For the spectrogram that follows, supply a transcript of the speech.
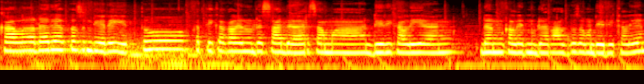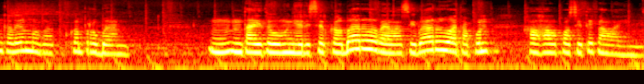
Kalau dari aku sendiri itu ketika kalian udah sadar sama diri kalian dan kalian udah ragu sama diri kalian, kalian melakukan perubahan. Mm, Entah itu nyari circle baru, relasi baru, ataupun hal-hal positif yang lainnya.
